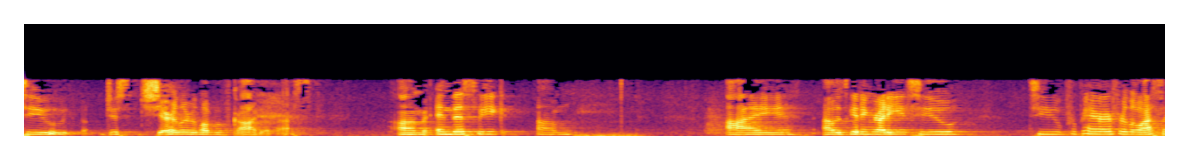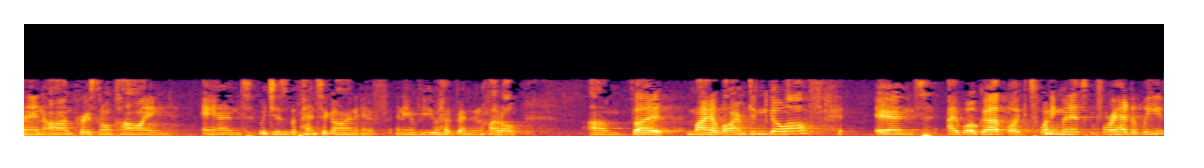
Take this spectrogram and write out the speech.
to just share their love of God with us. Um, and this week, um, I I was getting ready to to prepare for the lesson on personal calling, and which is the Pentagon. If any of you have been in huddle, um, but my alarm didn't go off, and I woke up like 20 minutes before I had to leave,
